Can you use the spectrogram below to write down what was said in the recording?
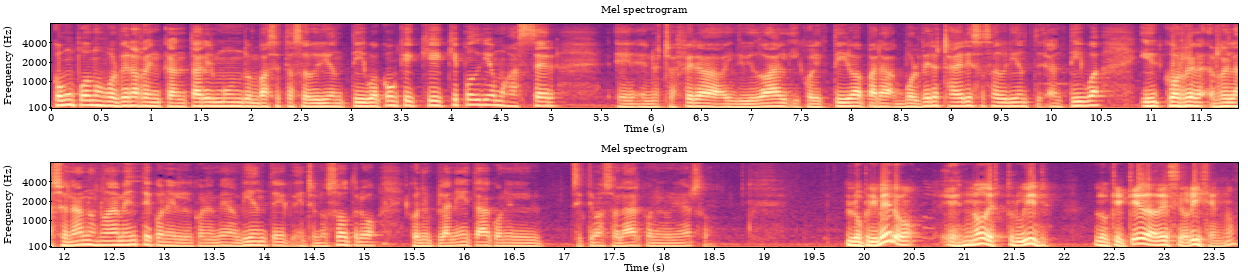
¿Cómo podemos volver a reencantar el mundo en base a esta sabiduría antigua? ¿Cómo, qué, qué- qué podríamos hacer eh, en nuestra esfera individual y colectiva para volver a traer esa sabiduría ant- antigua y relacionarnos nuevamente con el, con el medio ambiente, entre nosotros, con el planeta, con el sistema solar, con el universo? Lo primero es no destruir lo que queda de ese origen, ¿no?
